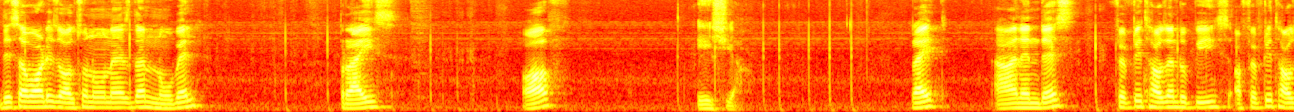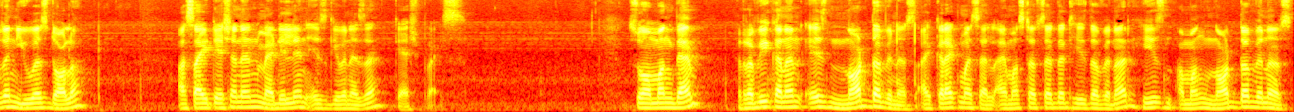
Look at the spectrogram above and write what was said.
This award is also known as the Nobel Prize of Asia. Right? And in this 50,000 rupees or 50,000 US dollar, a citation and medallion is given as a cash prize. So among them, Ravi Kannan is not the winners. I correct myself. I must have said that he is the winner. He is among not the winners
